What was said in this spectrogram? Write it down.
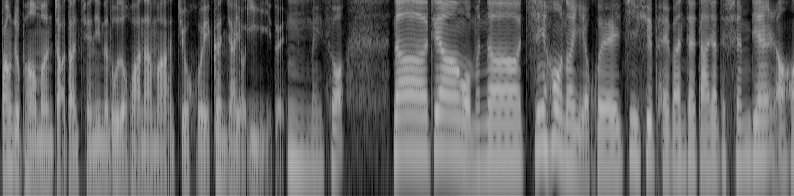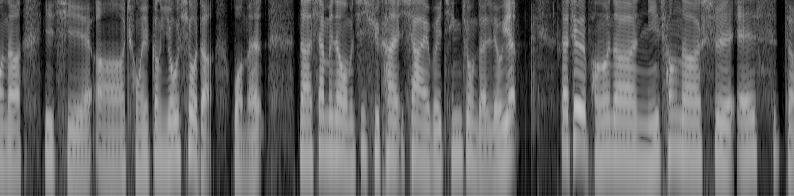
帮助朋友们找到前进的路的话，那么就会更加有意义。对，嗯，没错。那这样我们呢，今后呢也会继续陪伴在大家的身边，然后呢一起呃成为更优秀的我们。那下面呢，我们继续看下一位听众的留言。那这位朋友呢，昵称呢是 S 的，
